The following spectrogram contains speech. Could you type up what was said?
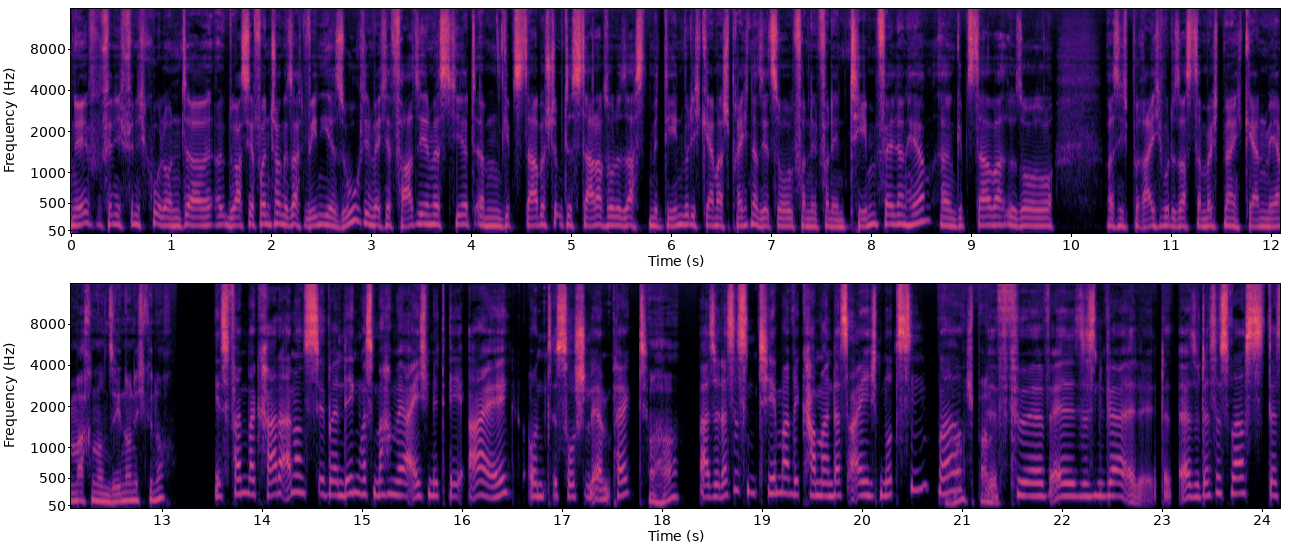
Nee, finde ich, finde ich cool. Und äh, du hast ja vorhin schon gesagt, wen ihr sucht, in welche Phase ihr investiert. Ähm, Gibt es da bestimmte Startups, wo du sagst, mit denen würde ich gerne mal sprechen? Also jetzt so von den, von den Themenfeldern her. Äh, Gibt es da was- so, weiß nicht, Bereiche, wo du sagst, da möchten wir eigentlich gerne mehr machen und sehen noch nicht genug? Jetzt fangen wir gerade an, uns zu überlegen, was machen wir eigentlich mit AI und Social Impact. Aha. Also das ist ein Thema, wie kann man das eigentlich nutzen? Ne? Aha, spannend. Für, äh, wir, also das ist was, das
